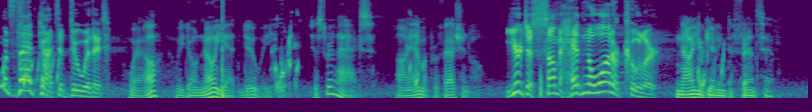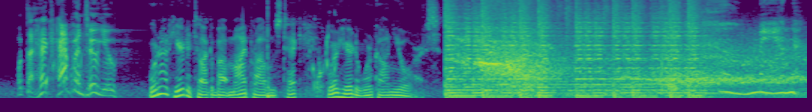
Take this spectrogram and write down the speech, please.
What's that got to do with it? Well, we don't know yet, do we? Just relax. I am a professional. You're just some head in a water cooler. Now you're getting defensive. What the heck happened to you? We're not here to talk about my problems, Tick. We're here to work on yours. Oh, man.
